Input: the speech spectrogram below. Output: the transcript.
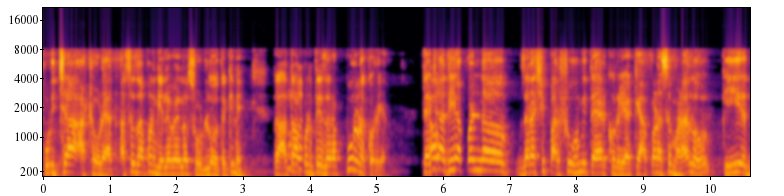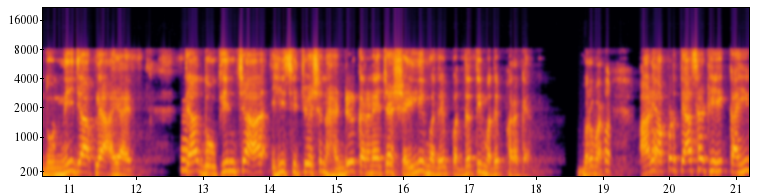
पुढच्या आठवड्यात असंच आपण गेल्या वेळेला सोडलं होतं की नाही तर आता आपण ते जरा पूर्ण करूया. त्याच्या आधी आपण जराशी पार्श्वभूमी तयार करूया की आपण असं म्हणालो की दोन्ही ज्या आपल्या आया आहेत त्या दोघींच्या ही सिच्युएशन हँडल करण्याच्या शैलीमध्ये पद्धतीमध्ये फरक आहे. बरोबर? बरोबर. आणि आपण त्यासाठी काही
